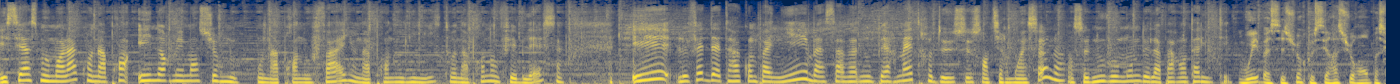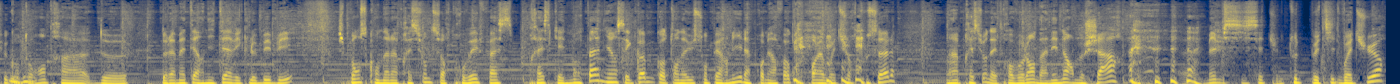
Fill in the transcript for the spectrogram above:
Et c'est à ce moment-là qu'on apprend énormément sur nous. On apprend nos failles, on apprend nos limites, on apprend nos faiblesses. Et le fait d'être accompagné, ben, ça va nous permettre de se sentir moins seul hein, dans ce nouveau monde de la parentalité. Oui, bah c'est sûr que c'est rassurant parce que quand Mhm. on rentre à- de, de la maternité avec le bébé, je pense qu'on a l'impression de se retrouver face presque à une montagne. hein. C'est comme quand on a eu son permis la première fois qu'on prend la voiture tout seul. On a l'impression d'être au volant d'un énorme char, euh, même si c'est une toute petite voiture.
